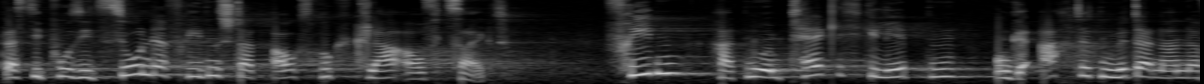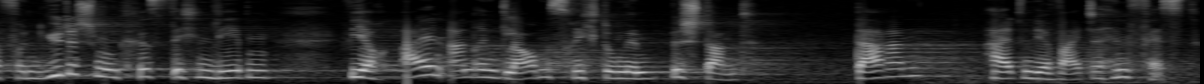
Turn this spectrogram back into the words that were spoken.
das die Position der Friedensstadt Augsburg klar aufzeigt. Frieden hat nur im täglich gelebten und geachteten Miteinander von jüdischem und christlichem Leben wie auch allen anderen Glaubensrichtungen Bestand. Daran halten wir weiterhin fest.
